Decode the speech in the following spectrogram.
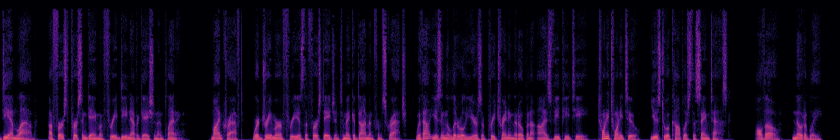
DM Lab, a first person game of 3D navigation and planning. Minecraft, where DreamerV3 is the first agent to make a diamond from scratch, without using the literal years of pre training that OpenAI's VPT 2022 used to accomplish the same task. Although, notably,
